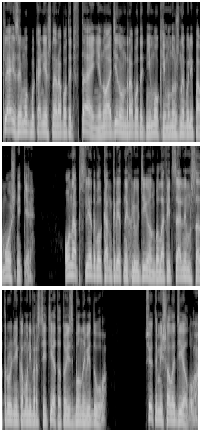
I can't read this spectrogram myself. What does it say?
Кляйзе мог бы, конечно, работать в тайне, но один он работать не мог, ему нужны были помощники. Он обследовал конкретных людей, он был официальным сотрудником университета, то есть был на виду. Все это мешало делу.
